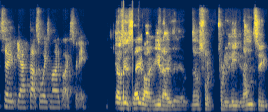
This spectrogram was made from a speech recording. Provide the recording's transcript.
so yeah, that's always my advice, really. I was going to say, like, you know, that was probably leading on to,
